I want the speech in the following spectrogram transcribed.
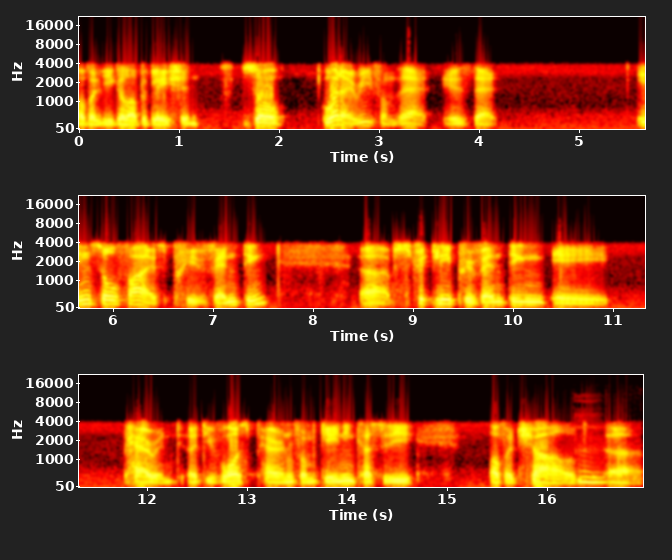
of a legal obligation. So, what I read from that is that insofar as preventing, uh, strictly preventing a parent, a divorced parent, from gaining custody of a child uh,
